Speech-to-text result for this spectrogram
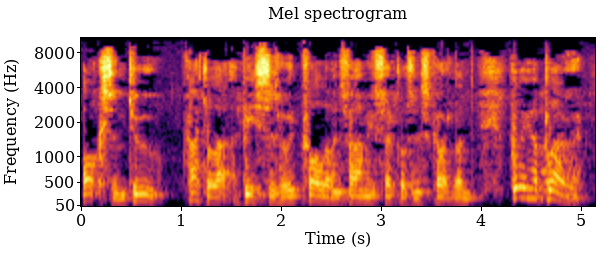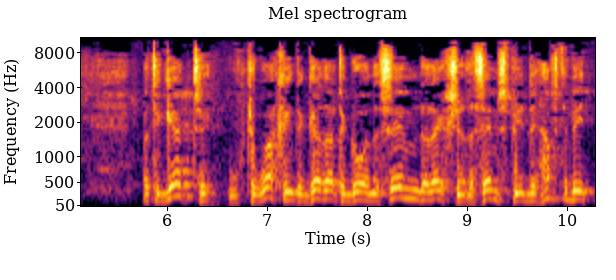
oxen, two cattle uh, beasts as we would call them in farming circles in Scotland, pulling a plough. But to get to, to working together, to go in the same direction at the same speed, they have to be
